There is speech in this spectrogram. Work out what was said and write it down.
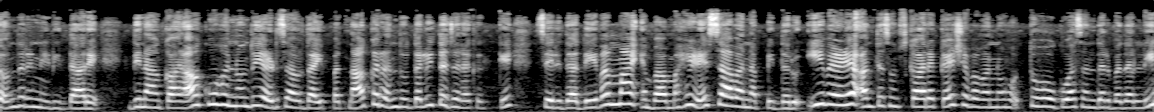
ತೊಂದರೆ ನೀಡಿದ್ದಾರೆ. ದಿನಾಂಕ ನಾಲ್ಕು ಹನ್ನೊಂದು ಎರಡ್ ಸಾವಿರದ ಇಪ್ಪತ್ನಾಲ್ಕರಂದು ದಲಿತ ಜನಕಕ್ಕೆ ಸೇರಿದ ದೇವಮ್ಮ ಎಂಬ ಮಹಿಳೆ ಸಾವನ್ನಪ್ಪಿದ್ದರು. ಈ ವೇಳೆ ಅಂತ್ಯ ಸಂಸ್ಕಾರಕ್ಕೆ ಶವವನ್ನು ಹೊತ್ತು ಹೋಗುವ ಸಂದರ್ಭದಲ್ಲಿ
